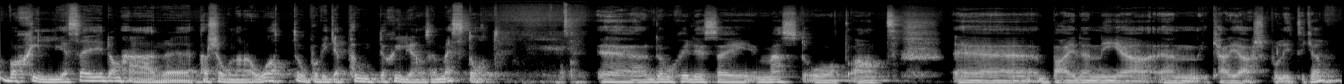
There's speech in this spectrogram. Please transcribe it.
vad skiljer sig de här eh, personerna åt och på vilka punkter skiljer de sig mest åt? Eh, de skiljer sig mest åt att Biden är en karriärspolitiker.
